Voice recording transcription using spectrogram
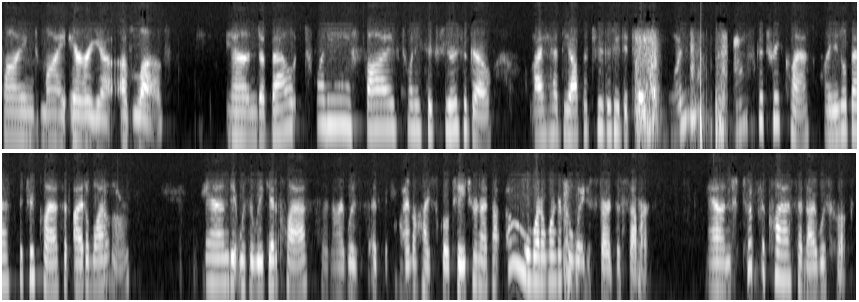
find my area of love. And about 25, 26 years ago, I had the opportunity to take one basketry class, needle basketry class at Idyllwild Arts. And it was a weekend class, and I was at the time a high school teacher, and I thought, oh, what a wonderful way to start the summer. And took the class, and I was hooked,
